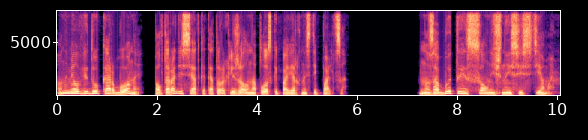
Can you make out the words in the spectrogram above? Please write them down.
Он имел в виду карбоны, полтора десятка которых лежало на плоской поверхности пальца. Но забытые солнечные системы —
